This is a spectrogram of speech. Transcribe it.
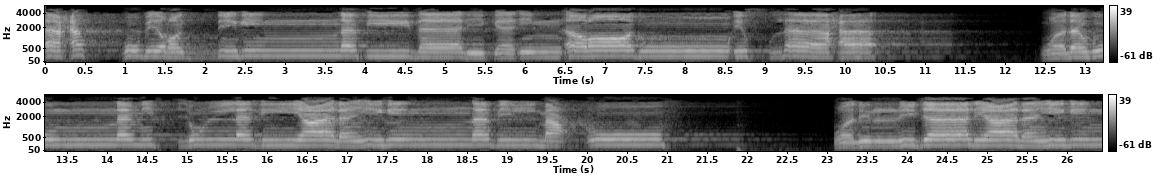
أحق بردهن في ذلك إن أرادوا إصلاحا ولهن مثل الذي عليهن بالمعروف وللرجال عليهن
